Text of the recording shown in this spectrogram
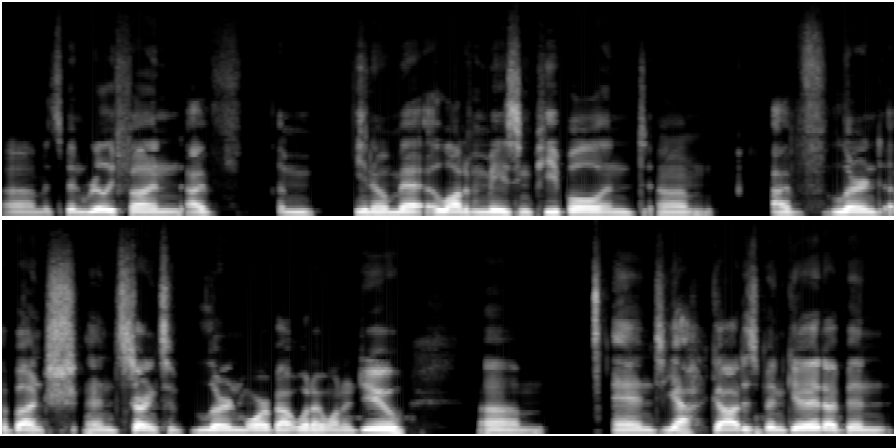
Um, it's been really fun. I've um, you know met a lot of amazing people, and um, I've learned a bunch and starting to learn more about what I want to do. Um, and yeah, God has been good. I've been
